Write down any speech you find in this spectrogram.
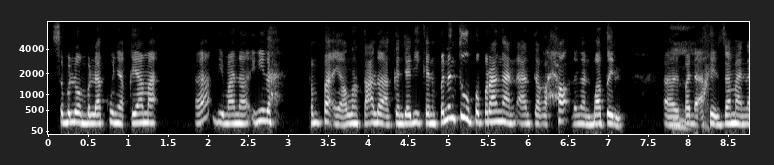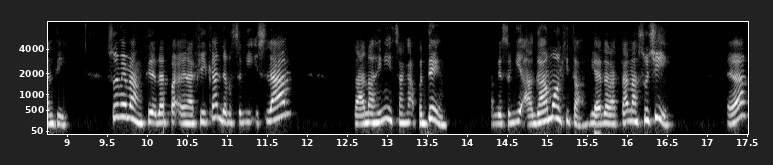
sebelum berlakunya kiamat ya, di mana inilah tempat yang Allah Taala akan jadikan penentu peperangan antara hak dengan batil uh, hmm. pada akhir zaman nanti. So memang tidak dapat dinafikan dari segi Islam tanah ini sangat penting. Dari segi agama kita dia adalah tanah suci. Ya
